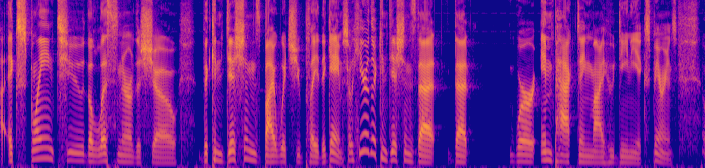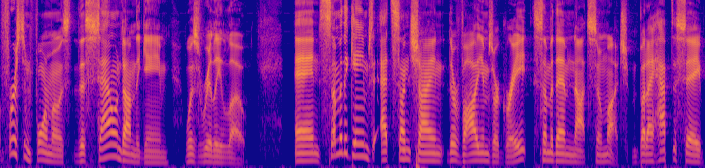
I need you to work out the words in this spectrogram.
uh, explain to the listener of the show the conditions by which you played the game. So here are the conditions that that were impacting my Houdini experience. First and foremost, the sound on the game was really low. And some of the games at Sunshine, their volumes are great, some of them not so much. But I have to say,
